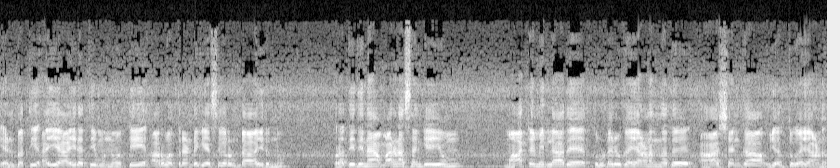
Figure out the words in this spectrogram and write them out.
എൺപത്തി അയ്യായിരത്തി മുന്നൂറ്റി അറുപത്തിരണ്ട് കേസുകൾ ഉണ്ടായിരുന്നു. പ്രതിദിന മരണസംഖ്യയും മാറ്റമില്ലാതെ തുടരുകയാണെന്നത് ആശങ്ക ഉയർത്തുകയാണ്.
